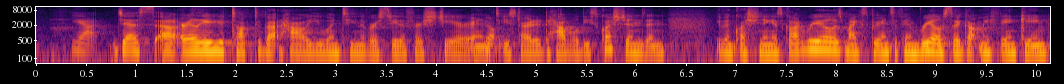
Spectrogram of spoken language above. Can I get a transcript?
Yeah, Jess, uh, earlier you talked about how you went to university the first year and Yep. you started to have all these questions and even questioning is God real? Is my experience of Him real? So it got me thinking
